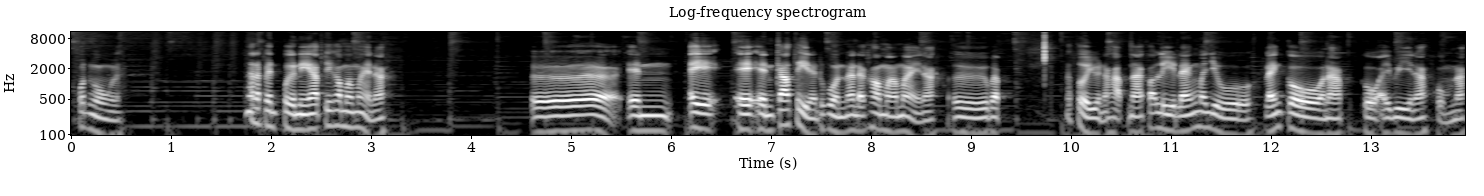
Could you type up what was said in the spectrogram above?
โคตรงงเลย น่าจะเป็นปืนนี้ครับที่เข้ามาใหม่นะ เออ N A A N 94นะทุกคนน่าจะเข้ามาใหม่นะ เออแบบก็สวยอยู่นะครับนะก็รีแรงค์มาอยู่แรงโกนะครับโกไอวีนะผมนะ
